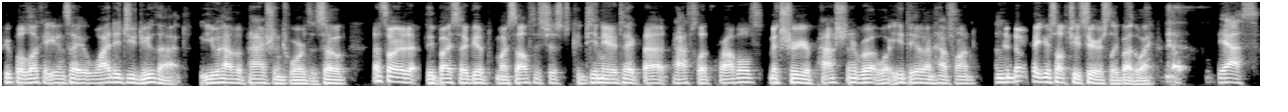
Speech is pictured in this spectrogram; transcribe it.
people look at you and say, why did you do that? You have a passion towards it. So that's why the advice I give to myself is just continue to take that path less traveled. Make sure you're passionate about what you do and have fun. And don't take yourself too seriously, by the way. yes.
